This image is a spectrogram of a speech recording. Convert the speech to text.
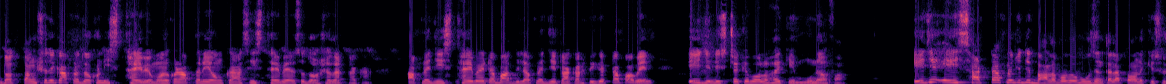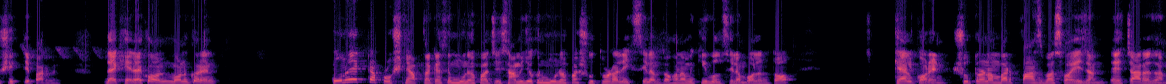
দত্তাংশ থেকে আপনার যখন স্থায়ী ব্যয়, মনে করেন আপনার এই অঙ্ক আছে, স্থায়ী ব্যয় আছে দশ হাজার টাকা। আপনি যে স্থায়ী ব্যয়টা বাদ দিলে আপনি যে টাকার ফিগারটা পাবেন, এই জিনিসটাকে বলা হয় কি? মুনাফা। এই যে এই সারটা আপনি যদি ভালোভাবে বুঝেন, তাহলে আপনি অনেক কিছু শিখতে পারবেন। দেখেন, এখন মনে করেন, কোনো একটা প্রশ্নে আপনার কাছে মুনাফা চেয়েছে। আমি যখন মুনাফা সূত্রটা লিখছিলাম, তখন আমি কি বলছিলাম বলেন তো? খেয়াল করেন, সূত্র নাম্বার পাঁচ বা ছয়ে যান চারে যান।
